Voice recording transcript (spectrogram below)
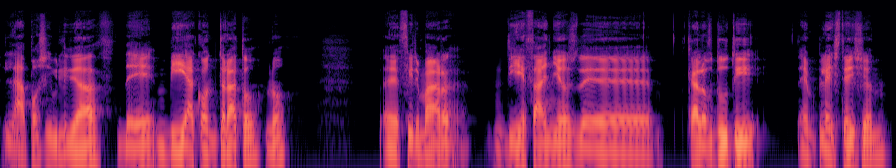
la posibilidad de, vía contrato, ¿no? Eh, firmar 10 años de Call of Duty en PlayStation,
